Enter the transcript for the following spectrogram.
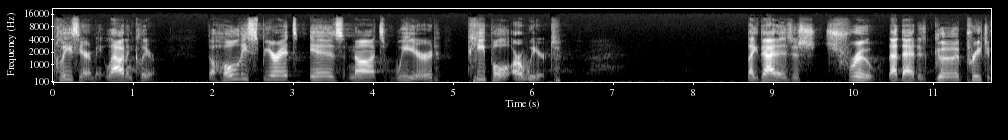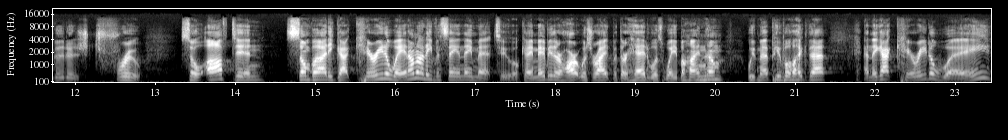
Please hear me loud and clear. The Holy Spirit is not weird, people are weird. Like that is just true. That, that is good preaching, It is true. So often, somebody got carried away, and I'm not even saying they meant to, okay? Maybe their heart was right, but their head was way behind them. We've met people like that. And they got carried away,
